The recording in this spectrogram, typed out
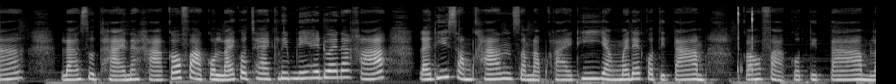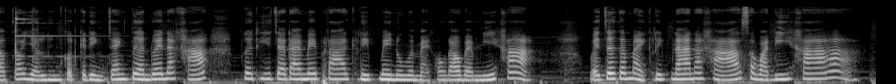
และสุดท้ายนะคะ ก็ฝากกดไลค์กดแชร์คลิปนี้ให้ด้วยนะคะ และที่สำคัญสำหรับใครที่ยังไม่ได้ได้กดติดตาม ก็ฝากกดติดตาม แล้วก็อย่าลืมกดกระดิ่งแจ้งเตือนด้วยนะคะ เพื่อที่จะได้ไม่พลาดคลิปเมนูใหม่ๆของเราแบบนี้ค่ะ ไว้เจอกันใหม่คลิปหน้านะคะ สวัสดีค่ะ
